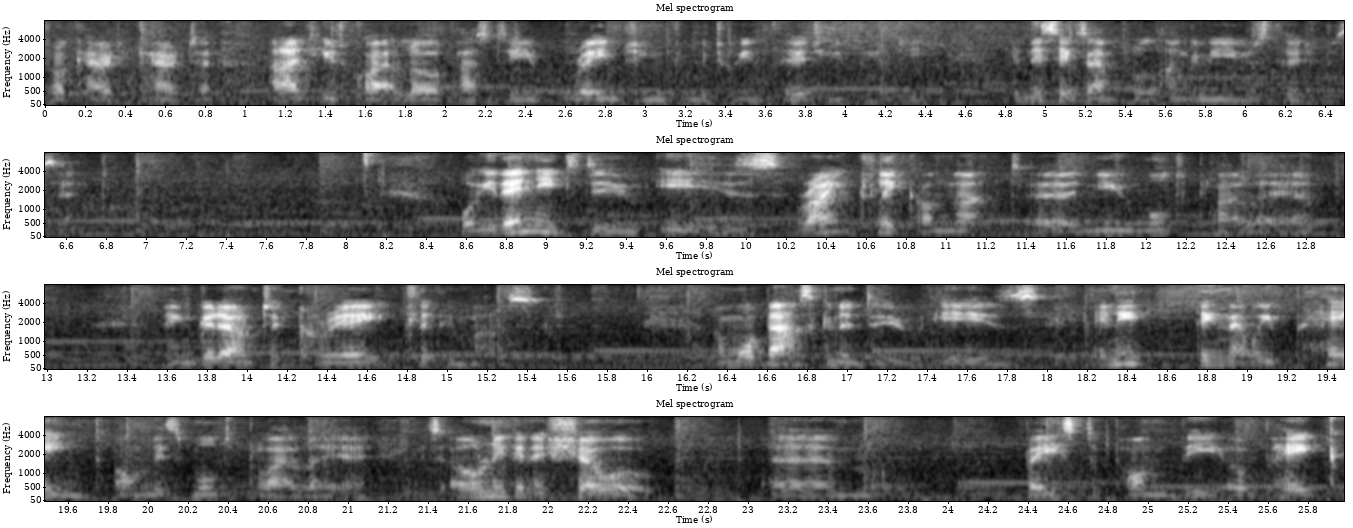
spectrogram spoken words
for character character. I like to use quite a low opacity ranging from between 30 and 50 in this example I'm going to use 30% what you then need to do is right click on that uh, new multiply layer and go down to create clipping mask. And what that's going to do is anything that we paint on this multiply layer is only going to show up um, based upon the opaque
